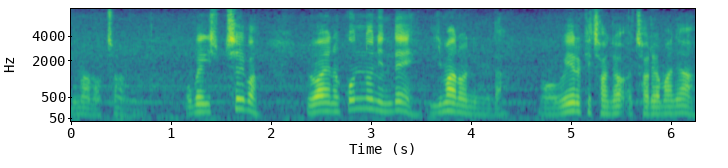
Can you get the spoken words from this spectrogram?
25,000원입니다. 527번. 이 아이는 꽃눈인데 2만원입니다. 어, 왜 이렇게 저렴, 저렴하냐?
